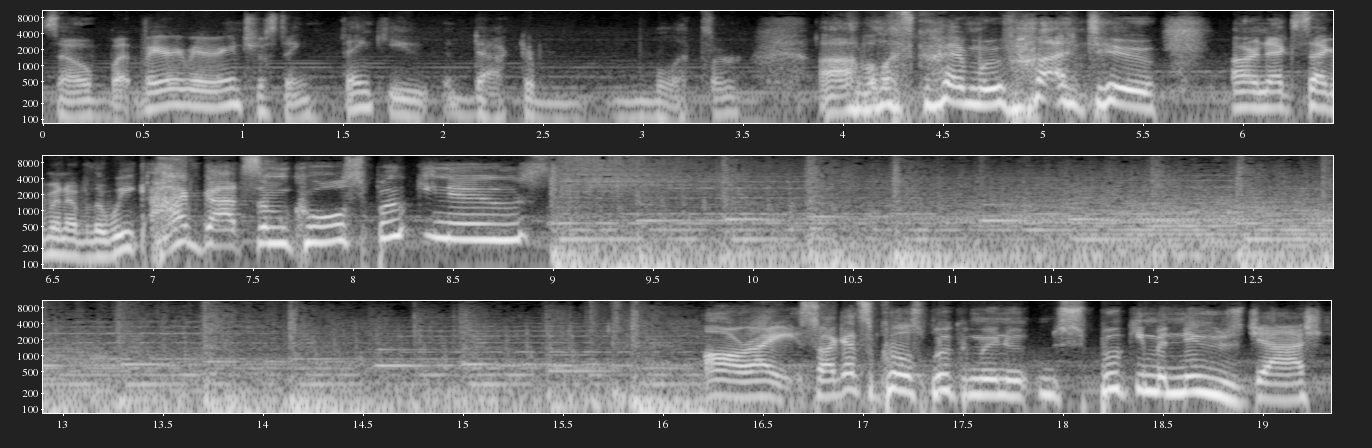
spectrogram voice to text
so, but very, very interesting. Thank you, Dr. Blitzer. Uh, but let's go ahead and move on to our next segment of the week. I've got some cool spooky news. All right, so I got some cool spooky menu- spooky news, Josh.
